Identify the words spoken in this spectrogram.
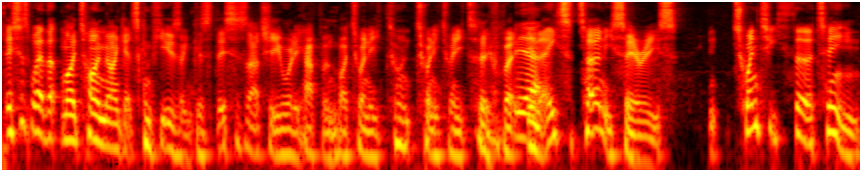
this is where that my timeline gets confusing because this has actually already happened by 20, 2022. But Yeah. in Ace Attorney series, in 2013,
